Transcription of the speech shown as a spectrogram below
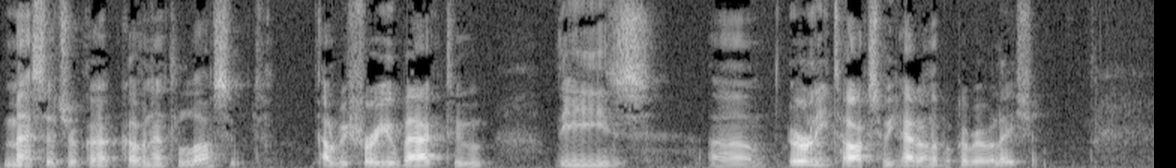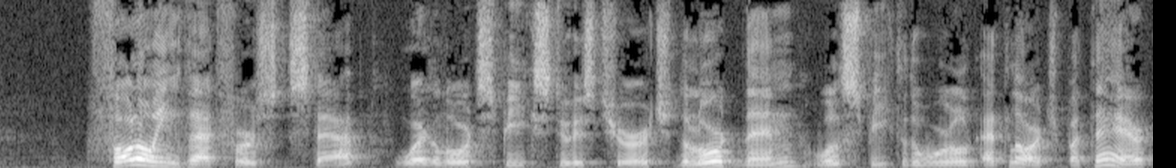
message or covenantal lawsuit. I'll refer you back to these um, early talks we had on the book of Revelation. Following that first step, where the Lord speaks to his church, the Lord then will speak to the world at large. But there,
